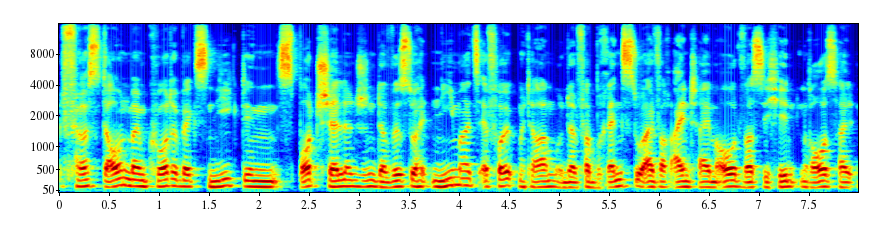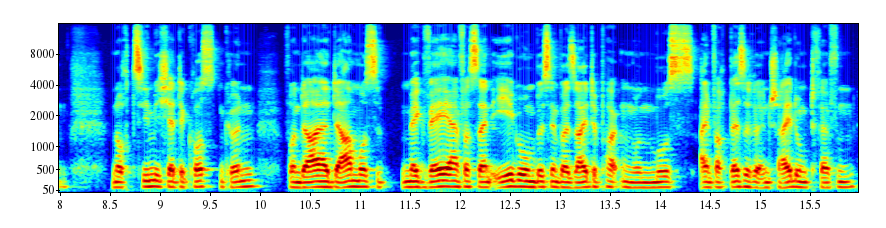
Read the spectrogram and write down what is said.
First Down beim Quarterback Sneak, den Spot challengen, da wirst du halt niemals Erfolg mit haben und dann verbrennst du einfach ein Timeout, was sich hinten raushalten noch ziemlich hätte kosten können. Von daher, da muss McVay einfach sein Ego ein bisschen beiseite packen und muss einfach bessere Entscheidungen treffen.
